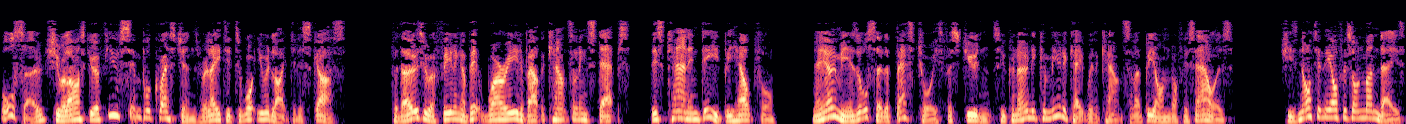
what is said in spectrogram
Also, she will ask you a few simple questions related to what you would like to discuss. For those who are feeling a bit worried about the counselling steps, this can indeed be helpful. Naomi is also the best choice for students who can only communicate with a counsellor beyond office hours. She's not in the office on Mondays,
